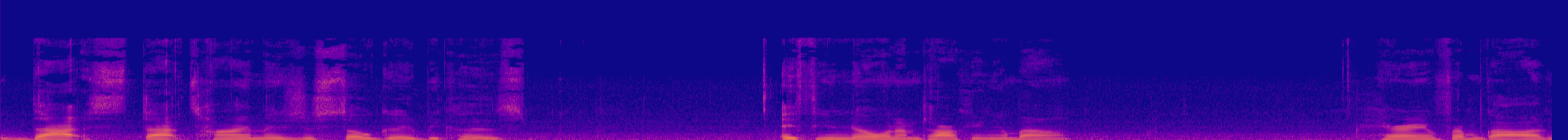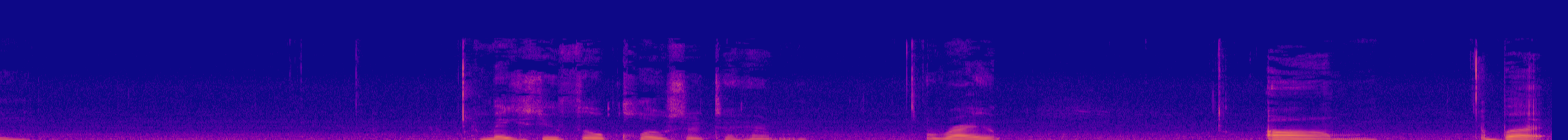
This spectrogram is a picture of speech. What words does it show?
that's that time is just so good because if you know what I'm talking about, hearing from God makes you feel closer to him, right? Um but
